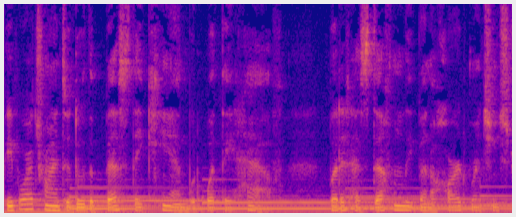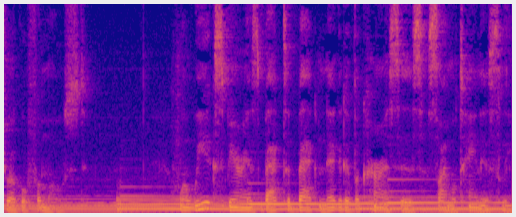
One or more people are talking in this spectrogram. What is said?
People are trying to do the best they can with what they have, but it has definitely been a heart wrenching struggle for most. When we experience back to back negative occurrences simultaneously,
